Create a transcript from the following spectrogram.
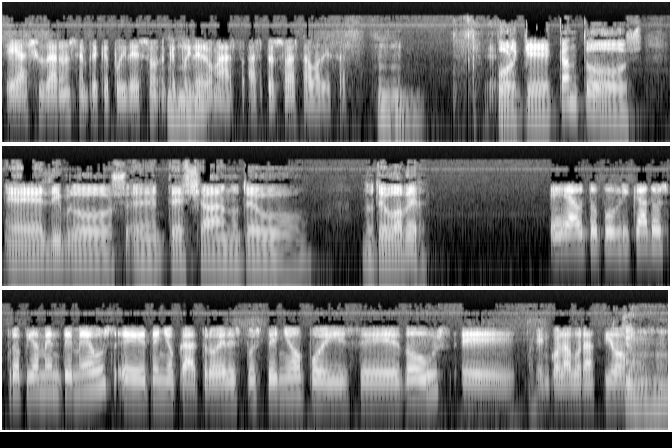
e eh, axudaron sempre que poideso, que poideron as, as persoas tabodesas Uh -huh. Porque cantos eh, libros eh, tes xa no teu, no teu haber? eh, autopublicados propiamente meus eh, teño catro e despois teño pois eh, dous eh, en colaboración sí, uh -huh.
